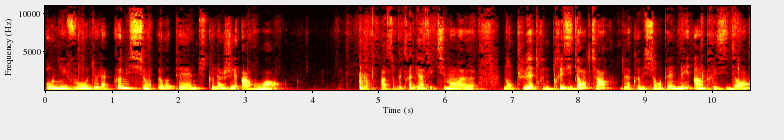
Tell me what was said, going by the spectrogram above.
au niveau de la Commission européenne, puisque là, j'ai un roi. Alors, ça peut très bien, effectivement, euh, non plus être une présidente hein, de la Commission européenne, mais un président.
